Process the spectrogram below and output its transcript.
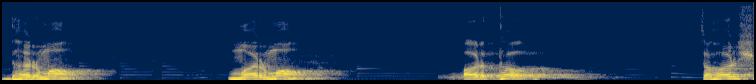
धर्म मर्म अर्थ सहर्ष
